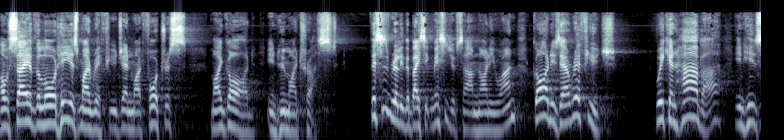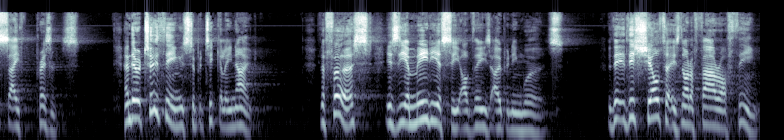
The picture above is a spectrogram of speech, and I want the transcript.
I will say of the Lord, He is my refuge and my fortress, my God in whom I trust. This is really the basic message of Psalm 91. God is our refuge. We can harbour in His safe presence. And there are two things to particularly note. The first is the immediacy of these opening words. This shelter is not a far off thing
